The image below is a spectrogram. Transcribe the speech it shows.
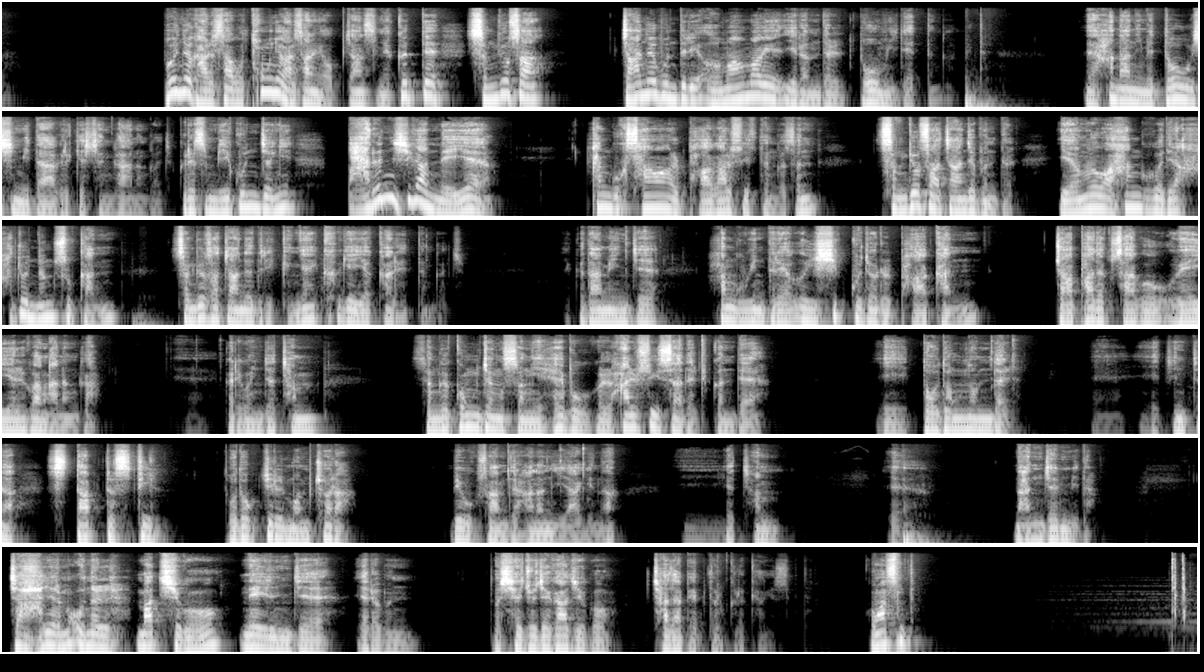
번역할 사고 통역할 사람이 없지 않습니까 그때 선교사 자녀분들이 어마어마하게 여러분들 도움이 됐던 겁니다. 네, 하나님의 도우심이다 그렇게 생각하는 거죠. 그래서 미군정이 빠른 시간 내에 한국 상황을 파악할 수 있었던 것은 선교사 자녀분들 영어와 한국어들이 아주 능숙한 선교사 자녀들이 굉장히 크게 역할을 했던 거죠. 그다음에 이제 한국인들의 의식 구조를 파악한 좌파적 사고 왜 열광하는가 예, 그리고 이제 참 선거 공정성이 회복을 할 수 있어야 될 건데 이 도둑놈들 예, 진짜 stop the 도둑질 멈춰라 미국 사람들 하는 이야기나 이게 참 예, 난제입니다. 자 여러분 오늘 마치고 내일 이제 여러분 또 새 주제 가지고 찾아뵙도록 그렇게 하겠습니다. 고맙습니다.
